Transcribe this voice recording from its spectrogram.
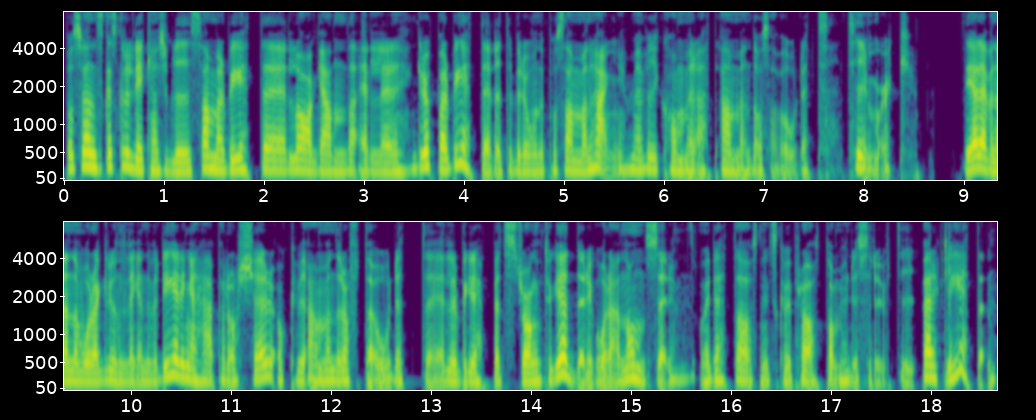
På svenska skulle det kanske bli samarbete, laganda eller grupparbete, lite beroende på sammanhang, men vi kommer att använda oss av ordet teamwork. Det är även en av våra grundläggande värderingar här på Rocher och vi använder ofta ordet eller begreppet strong together i våra annonser. Och I detta avsnitt ska vi prata om hur det ser ut i verkligheten.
